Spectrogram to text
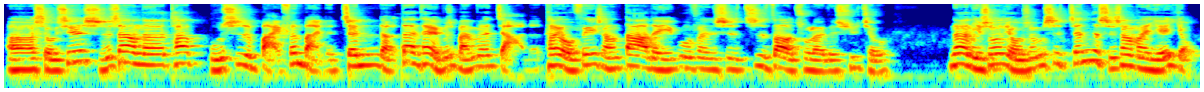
呃，首先时尚呢，它不是百分百的真的，但它也不是百分百假的，它有非常大的一部分是制造出来的需求。那你说有什么是真的时尚吗？也有，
